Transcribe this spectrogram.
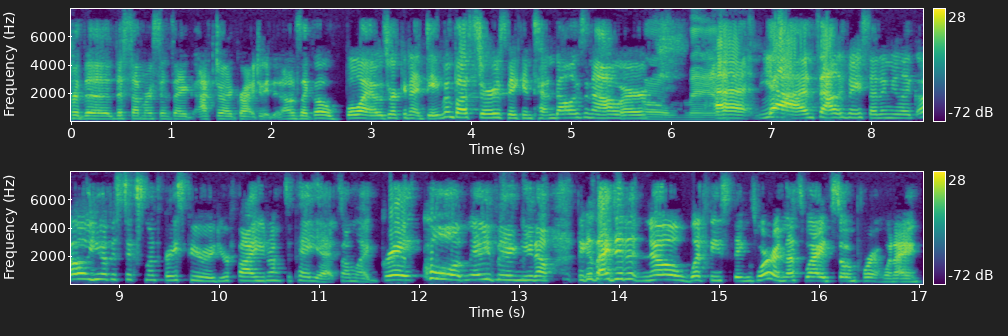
for the the summer since I after I graduated. I was like, oh boy, I was working at Dave and Buster's making ten dollars an hour. Oh man. And yeah, and Sallie Mae sending me like, oh, you have a six month grace period. You're fine. You don't have to pay yet. So I'm like, great, cool, amazing, you know, because I didn't know what these things were. And that's why it's so important when I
